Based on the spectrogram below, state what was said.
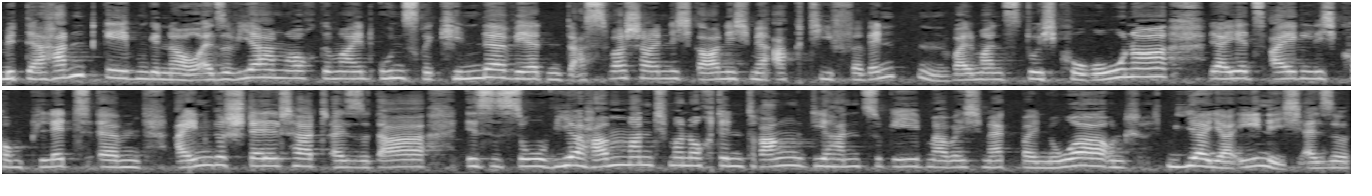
mit der Hand geben, genau. Also wir haben auch gemeint, unsere Kinder werden das wahrscheinlich gar nicht mehr aktiv verwenden, weil man es durch Corona ja jetzt eigentlich komplett ähm, eingestellt hat. Also da ist es so, wir haben manchmal noch den Drang, die Hand zu geben, aber ich merke bei Noah und mir ja eh nicht. Also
